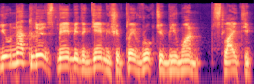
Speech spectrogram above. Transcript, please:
You will not lose maybe the game if you play rook to b1 slightly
